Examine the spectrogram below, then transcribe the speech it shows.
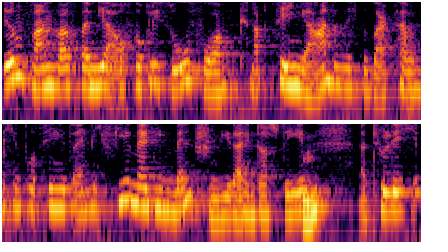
irgendwann war es bei mir auch wirklich so vor knapp zehn Jahren, dass ich gesagt habe, mich interessieren jetzt eigentlich viel mehr die Menschen, die dahinter stehen. Mhm. Natürlich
